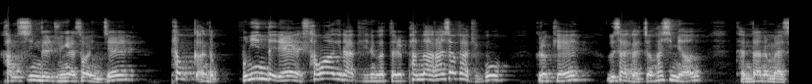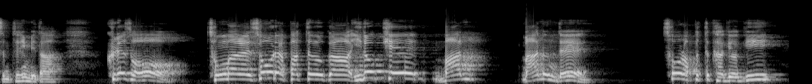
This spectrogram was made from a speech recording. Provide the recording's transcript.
감수님들 중에서 이제 평가, 그러니까 본인들의 상황이라든지 이런 것들을 판단하셔가지고 그렇게 의사결정하시면 된다는 말씀 드립니다. 그래서 정말 서울의 아파트가 이렇게 많, 많은데 서울 아파트 가격이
